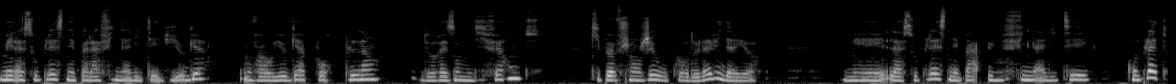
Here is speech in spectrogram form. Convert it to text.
Mais la souplesse n'est pas la finalité du yoga. On va au yoga pour plein de raisons différentes, qui peuvent changer au cours de la vie d'ailleurs. Mais la souplesse n'est pas une finalité complète.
